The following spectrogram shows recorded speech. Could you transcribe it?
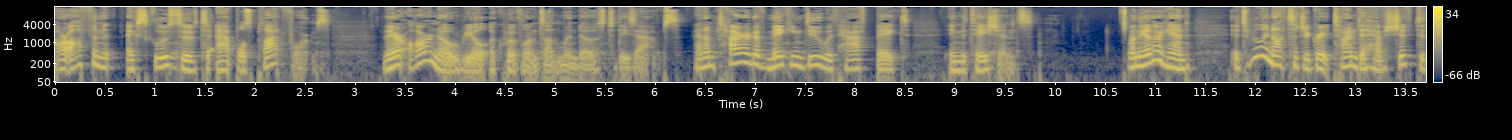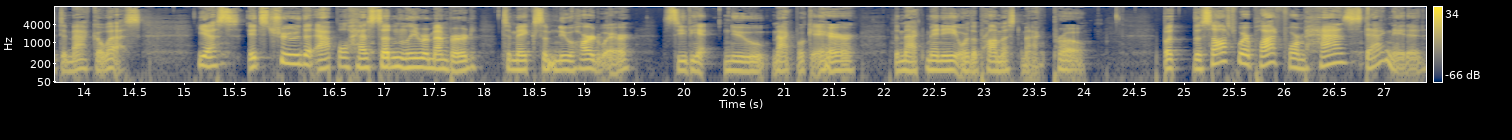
are often exclusive to Apple's platforms. There are no real equivalents on Windows to these apps, and I'm tired of making do with half baked imitations. On the other hand, it's really not such a great time to have shifted to Mac OS. Yes, it's true that Apple has suddenly remembered to make some new hardware, see the new MacBook Air, the Mac Mini, or the promised Mac Pro. But the software platform has stagnated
